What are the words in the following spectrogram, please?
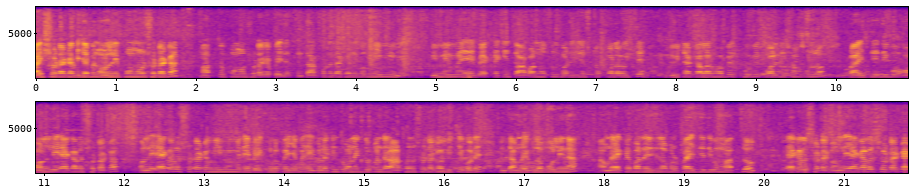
বাইশশো টাকা পেয়ে যাবেন অনলি পনেরোশো টাকা, মাত্র পনেরোশো টাকা পেয়ে যাচ্ছেন। তারপরে দেখা দিব মিমিমে মিমিমে এই ব্যাগটা কিন্তু আবার নতুন করে রিস্টক করা হয়েছে। দুইটা কালার হবে, খুবই কোয়ালিটি সম্পূর্ণ। প্রাইস দিয়ে দিব অনলি এগারোশো টাকা। অনলি এগারোশো টাকা মিমিমের এই ব্যাগগুলো পেয়ে যাবেন। এগুলো কিন্তু অনেক দোকানদার আঠারোশো টাকা বিক্রি করে, কিন্তু আমরা এগুলো বলি না। আমরা একেবারে রিজনেবল প্রাইস দিয়ে দিব মাত্র এগারোশো টাকা অনলি এগারোশো টাকা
